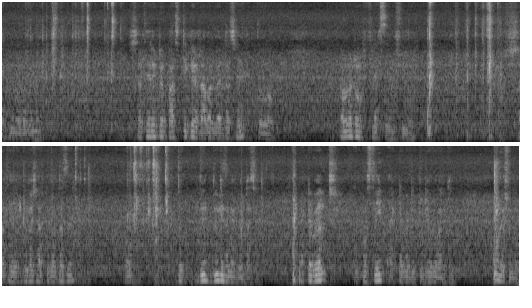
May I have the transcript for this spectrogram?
এক নম্বর দরকার নেই সাথে একটা প্লাস্টিকের রাবার ব্যান্ড আছে, তো রাবার ব্যান্ডটা ফ্লেক্সি সুন্দর সাথে এই পাশে আরেকটা বেল্ট আছে। ও, দুই দুই ডিজাইনের বেল্ট আছে। একটা বেল্ট একদম স্লিপ একটা বেল্ট একটু ঢেউ আর কি অনেক সুন্দর।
